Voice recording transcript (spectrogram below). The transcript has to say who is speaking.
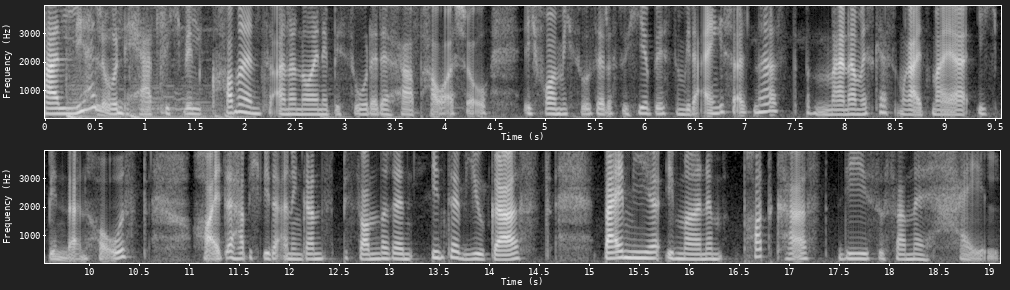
Speaker 1: Hallo und herzlich willkommen zu einer neuen Episode der Hör Power Show. Ich freue mich so sehr, dass du hier bist und wieder eingeschaltet hast. Mein Name ist Kerstin Reitmeier, ich bin dein Host. Heute habe ich wieder einen ganz besonderen Interviewgast bei mir in meinem Podcast, die Susanne Heil.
